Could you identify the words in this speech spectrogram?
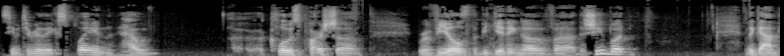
seem to really explain how a closed parsha reveals the beginning of uh, the shibud. V'gam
